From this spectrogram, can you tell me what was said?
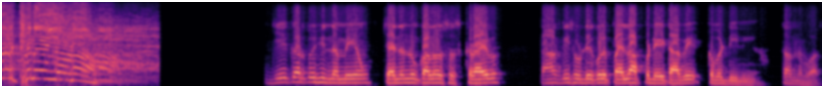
ਅਣਖਣਾ ਹੀ ਆਉਣਾ। ਜੇਕਰ ਤੁਸੀਂ ਨਵੇਂ ਹੋ, ਚੈਨਲ ਨੂੰ ਕਰ ਲਓ ਸਬਸਕ੍ਰਾਈਬ ਤਾਂ ਕਿ ਤੁਹਾਡੇ ਕੋਲ ਪਹਿਲਾ ਅਪਡੇਟ ਆਵੇ, ਕਬੱਡੀ ਦੀਆਂ। ਧੰਨਵਾਦ।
